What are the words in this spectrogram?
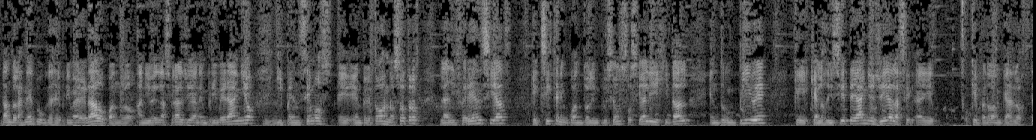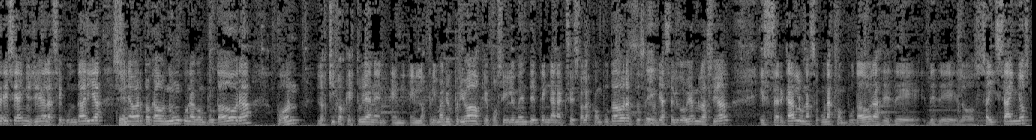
dando las netbooks desde primer grado, cuando a nivel nacional llegan en primer año, y pensemos eh, entre todos nosotros las diferencias que existen en cuanto a la inclusión social y digital entre un pibe que, que a los 17 años llega a la, eh, que perdón, que a los 13 años llega a la secundaria sin haber tocado nunca una computadora, con los chicos que estudian en, en, los primarios privados que posiblemente tengan acceso a las computadoras. Entonces lo que hace el gobierno de la ciudad es acercarle unas, unas computadoras desde, desde los 6 años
